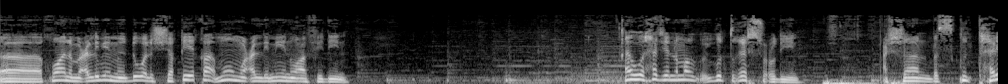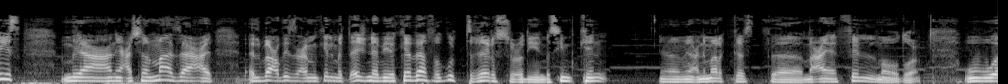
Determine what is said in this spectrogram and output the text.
آه، اخوان المعلمين من الدول الشقيقة مو معلمين وافدين. أول حاجة أنا ما قلت غير سعوديين. عشان بس كنت حريص يعني عشان ما زعل البعض يزعل من كلمة أجنبي وكذا فقلت غير السعوديين. بس يمكن آه، يعني ما ركزت آه، معايا في الموضوع. و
